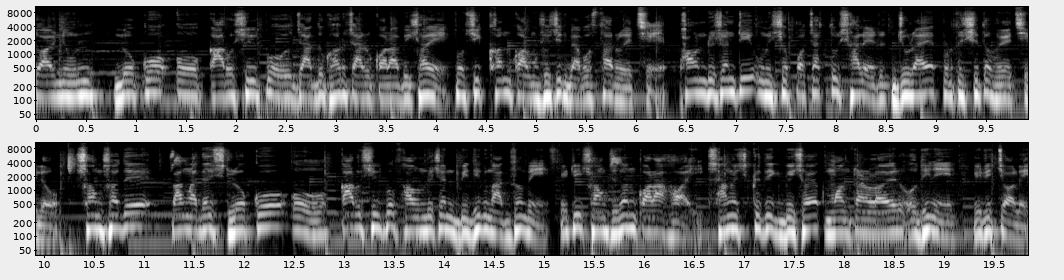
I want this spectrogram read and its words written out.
জয়নুল লোক ও কারুশিল্প জাদুঘর চারুকলা বিষয়ে প্রশিক্ষণ কর্মসূচির ব্যবস্থা রয়েছে। ফাউন্ডেশনটি উনিশশো পঁচাত্তর সালের জুলাইয়ে প্রতিষ্ঠিত হয়েছিল। সংসদে বাংলাদেশ লোক ও কারুশিল্প ফাউন্ডেশন বিধির মাধ্যমে এটি সংশোধন করা হয়। সাংস্কৃতিক বিষয়ক মন্ত্রণালয়ের অধীনে এটি চলে।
